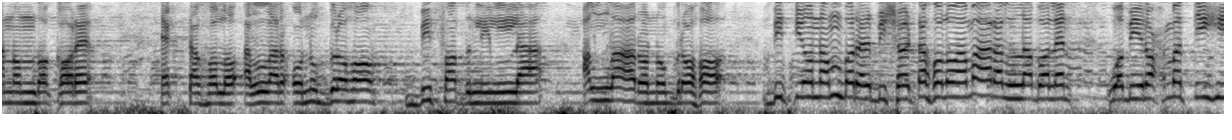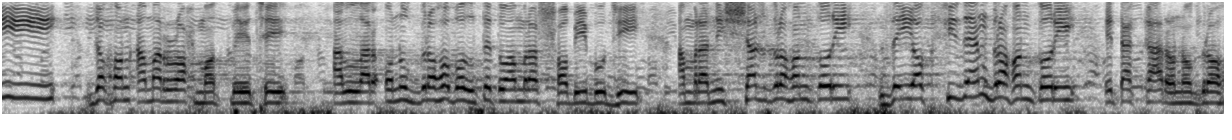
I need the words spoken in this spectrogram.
আনন্দ করে। একটা হলো আল্লাহর অনুগ্রহ বিফদলিল্লাহ, আল্লাহর অনুগ্রহ। দ্বিতীয় নম্বরের বিষয়টা হলো, আমার আল্লাহ বলেন ওবি রহমতিহি যখন আমার রহমত পেয়েছে আল্লাহর অনুগ্রহ বলতে তো আমরা সবই বুঝি। আমরা নিঃশ্বাস গ্রহণ করি, যেই অক্সিজেন গ্রহণ করি, এটা কার অনুগ্রহ?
